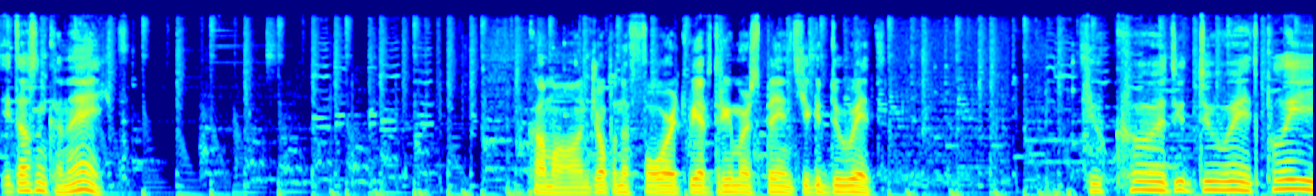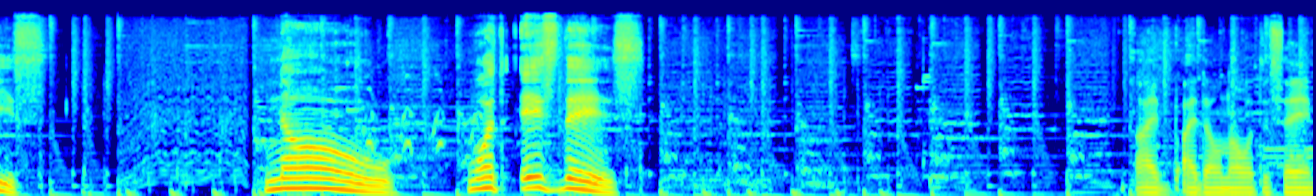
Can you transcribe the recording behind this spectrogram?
it doesn't connect. Come on, drop on the fourth. We have 3 more spins. You could do it. You could do it, please. No. What is this? I I don't know what to say.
